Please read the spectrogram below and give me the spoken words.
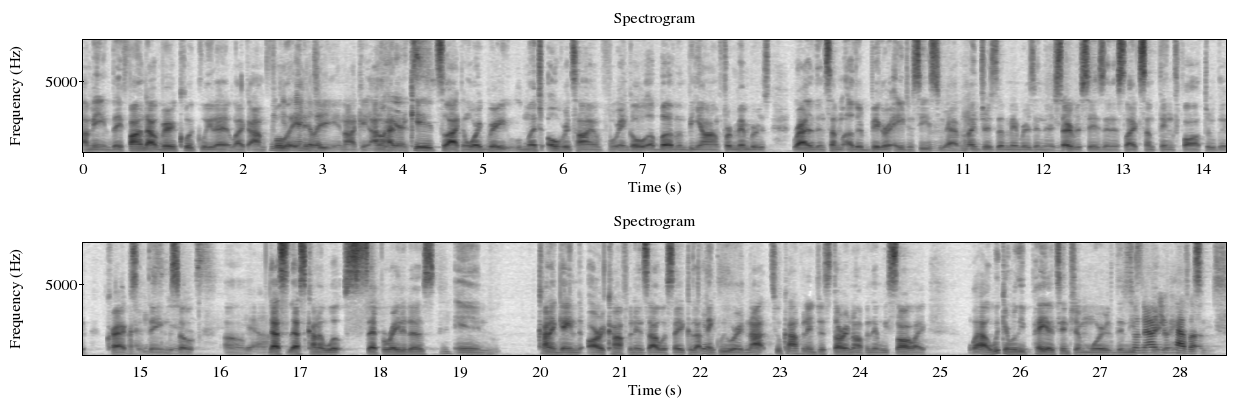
I mean, they find out very quickly that like I'm full of energy and I can I don't have any kids, so I can work very much overtime for and go mm-hmm. above and beyond for members rather than some other bigger agencies who have mm-hmm. hundreds of members in their services, and it's like some things fall through the cracks and things. So um, Yeah. that's that's kind of what separated us mm-hmm. and kind of gained our confidence. I would say because I think we were not too confident just starting off, and then we saw like. Wow, we can really pay attention more than these So now you have a agencies.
